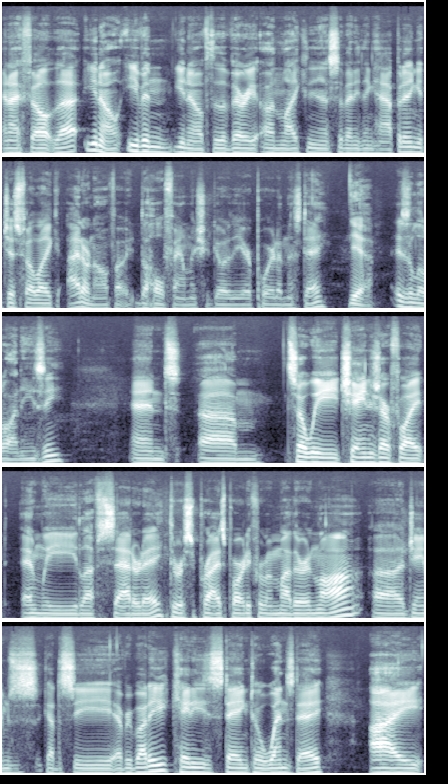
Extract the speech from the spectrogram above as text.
And I felt that, you know, even, you know, if the very unlikeliness of anything happening, it just felt like, I don't know if I, the whole family should go to the airport on this day. Yeah. is a little uneasy. And um, so we changed our flight and we left Saturday through a surprise party for my mother in law. Uh, James got to see everybody. Katie's staying till Wednesday. I,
